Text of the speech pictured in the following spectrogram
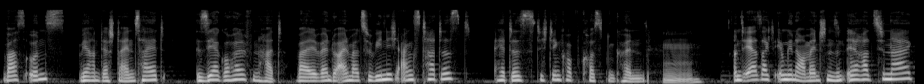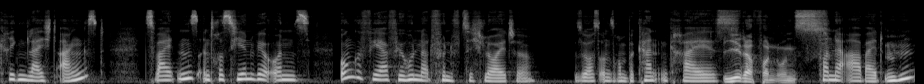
was uns während der Steinzeit sehr geholfen hat, weil wenn du einmal zu wenig Angst hattest, hätte es dich den Kopf kosten können. Mhm. Und er sagt eben genau, Menschen sind irrational, kriegen leicht Angst. Zweitens interessieren wir uns ungefähr für 150 Leute, so aus unserem Bekanntenkreis. Jeder von uns. Von der Arbeit. Mhm.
